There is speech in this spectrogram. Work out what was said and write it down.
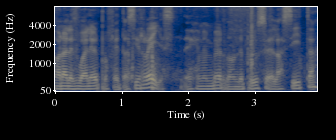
Ahora les voy a leer Profetas y Reyes. Déjenme ver dónde puse la cita.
